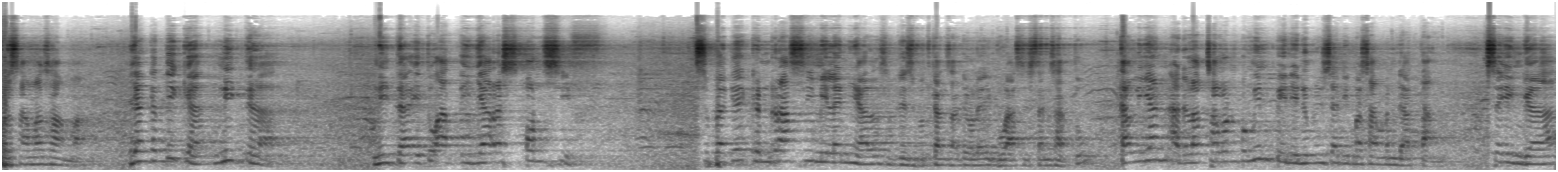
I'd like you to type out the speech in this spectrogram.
Bersama-sama. Yang ketiga nida, Nida itu artinya responsif. Sebagai generasi milenial seperti disebutkan tadi oleh Ibu Asisten satu, kalian adalah calon pemimpin Indonesia di masa mendatang. Sehingga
